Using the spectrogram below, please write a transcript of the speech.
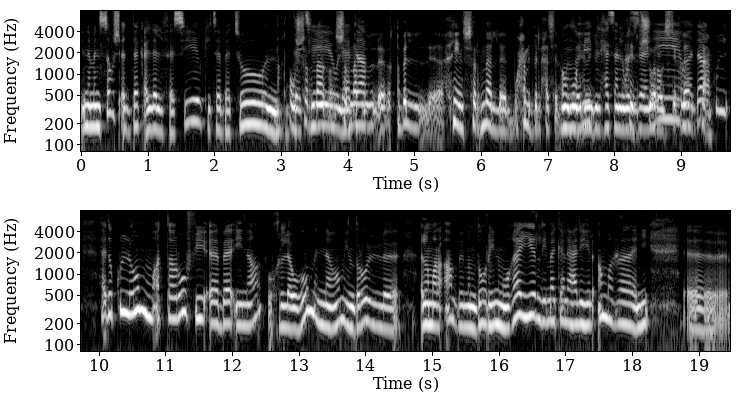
لأن ما نساوش أداك على الفاسي وكتابته النقداتي ولا قبل حين شرنا محمد بن الحسن الوزاني محمد بن الحسن الوزاني وهذا نعم. كل هذا كلهم اثروا في آبائنا وخلوهم إنهم ينظروا المرأة بمنظور مغاير لما كان عليه الأمر يعني آه،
